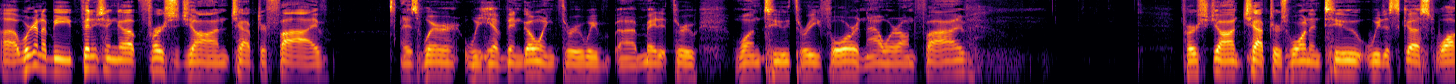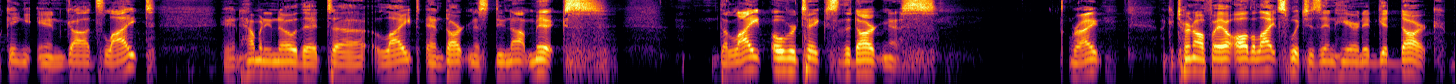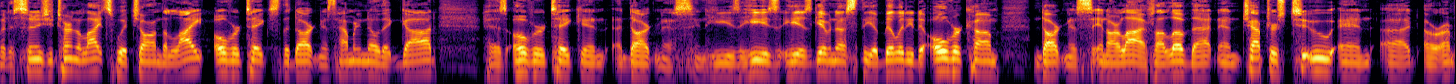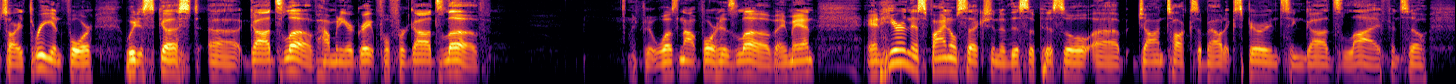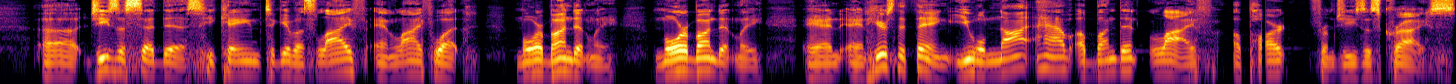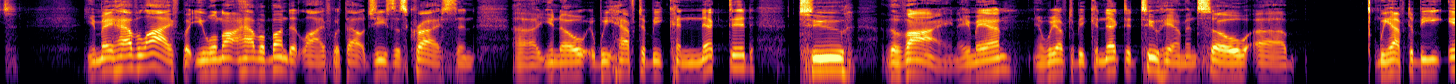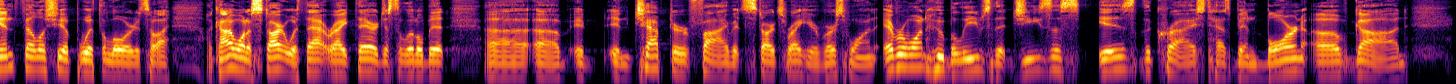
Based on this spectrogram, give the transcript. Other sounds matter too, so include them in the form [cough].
Uh, we're going to be finishing up First John chapter 5 is where we have been going through. We've uh, made it through 1, 2, 3, 4, and now we're on 5. First John chapters 1 and 2, we discussed walking in God's light. And how many know that uh, light and darkness do not mix? The light overtakes the darkness, right? I could turn off all the light switches in here and it'd get dark. But as soon as you turn the light switch on, the light overtakes the darkness. How many know that God has overtaken darkness and he's, he's, he has given us the ability to overcome darkness in our lives. I love that. And chapters two and, uh, or I'm sorry, three and four, we discussed uh, God's love. How many are grateful for God's love? If it was not for his love, amen. And here in this final section of this epistle, uh, John talks about experiencing God's life. And so uh, Jesus said this He came to give us life and life what? More abundantly. More abundantly. And, and here's the thing you will not have abundant life apart from Jesus Christ. You may have life, but you will not have abundant life without Jesus Christ. And, uh, you know, we have to be connected to the vine. Amen? And we have to be connected to him. And so uh, we have to be in fellowship with the Lord. And so I, I kind of want to start with that right there just a little bit. Uh, uh, it, in chapter 5, it starts right here, verse 1. Everyone who believes that Jesus is the Christ has been born of God,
